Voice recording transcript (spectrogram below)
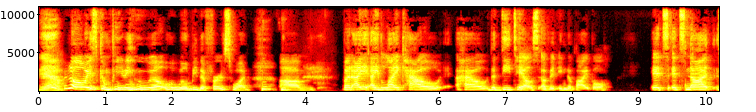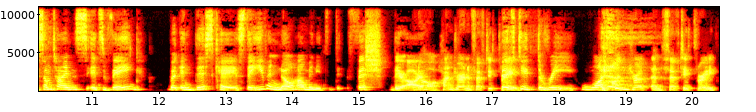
Yeah. We're always competing who will who will be the first one. Um, but I, I like how how the details of it in the Bible. It's it's not sometimes it's vague, but in this case, they even know how many fish there are. No, 153. 53. One. 153.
